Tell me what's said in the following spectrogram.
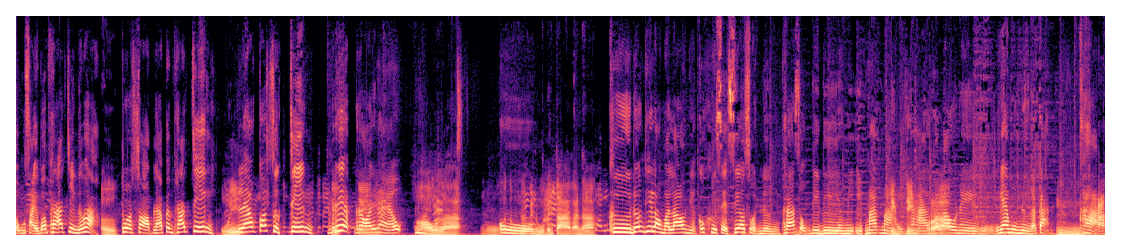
สงสัยว่าพระจริงหรือเปล่าเออตรวจสอบแล้วเป็นพระจริงอุ๊ยแล้วก็ศึกจริงเรียบร้อยแล้วเอาล่ะโอ้โอ้ช่วยเป็นหูเป็นตากันนะคือเรื่องที่เรามาเล่าเนี่ยก็คือเศษเสี้ยวส่วนหนึ่งพระสงฆ์ดีๆยังมีอีกมากมายจริงๆนะคะครับก็เล่าในแง่มุมหนึ่งแล้วกันอืมค่ะอะ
